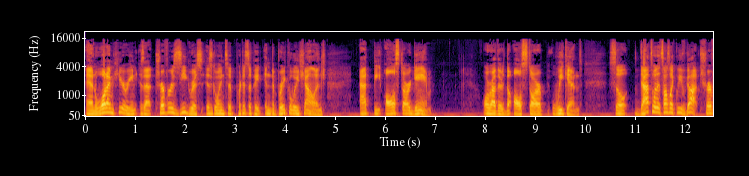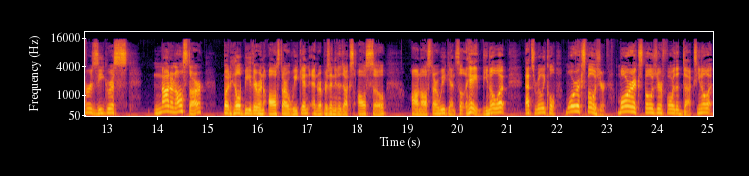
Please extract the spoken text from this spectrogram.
And what I'm hearing is that Trevor Zegras is going to participate in the Breakaway Challenge at the All Star game, or rather, the All Star weekend. So that's what it sounds like we've got. Trevor Zegras, not an All Star, but he'll be there in All Star weekend and representing the Ducks also on All Star weekend. So, hey, you know what? That's really cool. More exposure. More exposure for the Ducks. You know what?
